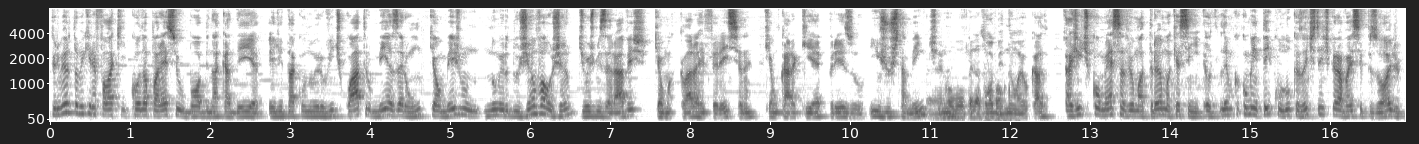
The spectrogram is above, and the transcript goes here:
primeiro eu também queria falar que quando aparece o Bob na cadeia, ele tá com o número 24601, que é o mesmo número do Jean Valjean, de Os Miseráveis, que é uma clara referência, né? Que é um cara que é preso injustamente. É, né? roubou um pedaço Bob não é o caso. A gente começa a ver uma trama que, assim, eu lembro que eu comentei com o Lucas antes de a gente gravar esse episódio,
